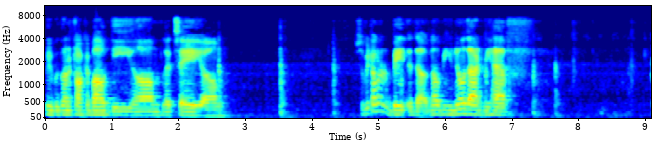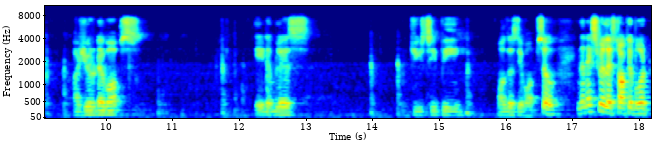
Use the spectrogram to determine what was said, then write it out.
we were going to talk about the um, let's say um, so we talked about now we know that we have Azure DevOps AWS GCP all this DevOps. So in the next video, let's talk about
